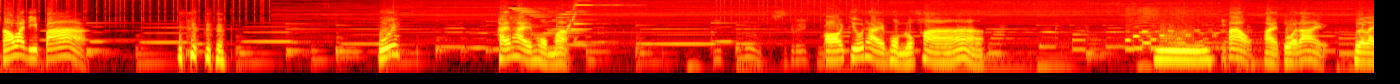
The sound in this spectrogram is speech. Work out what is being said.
เอาสวัสดีป้าอุ้ย ใครถ่ายผมอะ อ๋อคิ้วถ่ายผมลูกค้า อืมอ้าวหายตัวได้คืออะไร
